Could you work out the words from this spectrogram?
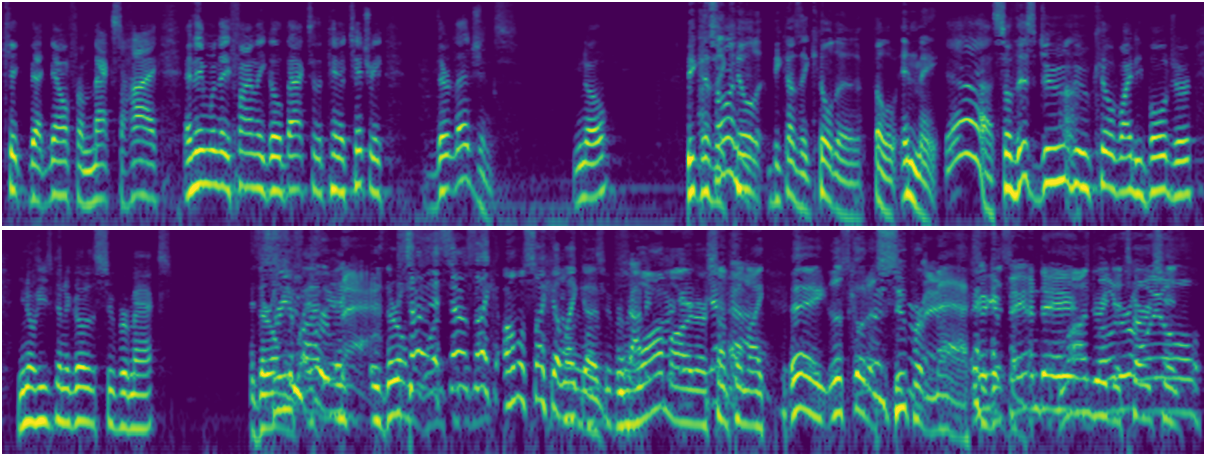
kicked back down from max to high, and then when they finally go back to the penitentiary, they're legends, you know. because they telling killed because they killed a fellow inmate. Yeah. So this dude who killed Whitey Bulger, you know, he's going to go to the supermax. is there Three only to five one, is there It only sounds, one it sounds like almost like a like a Supermax. Walmart market? or something Yeah. like, hey, let's go to Supermax Supermax. and Get get some laundry detergent, oil.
